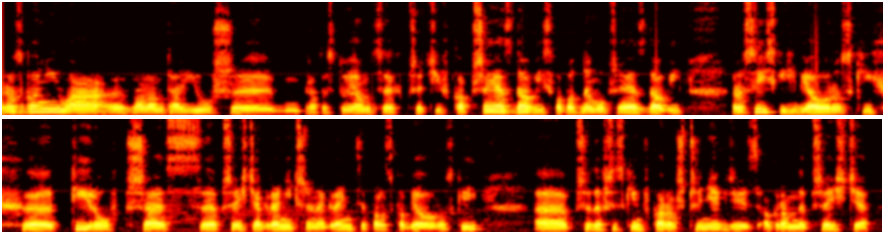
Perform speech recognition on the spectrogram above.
rozgoniła wolontariuszy protestujących przeciwko przejazdowi, swobodnemu przejazdowi rosyjskich i białoruskich tirów przez przejścia graniczne na granicy polsko-białoruskiej, przede wszystkim w Koroszczynie, gdzie jest ogromne przejście E,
